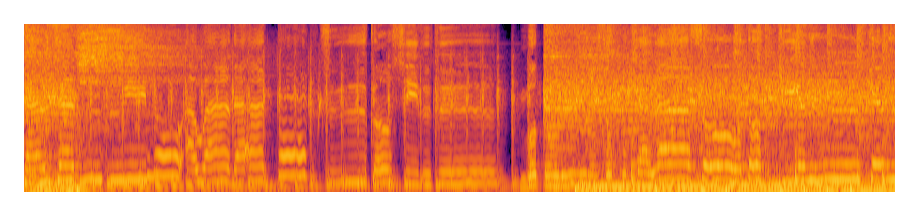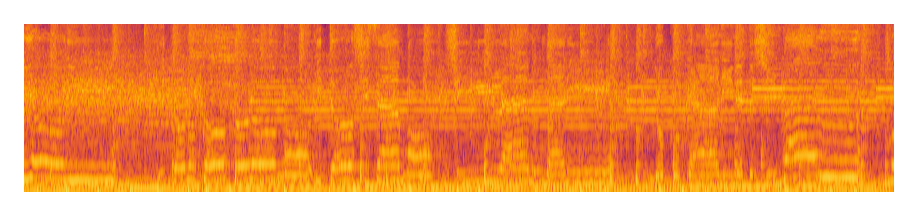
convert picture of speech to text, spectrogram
炭酸水の泡だって少しずつボトルの底からそっと気が抜けるように人の心も愛しさも知らぬ間にに出てしまうも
